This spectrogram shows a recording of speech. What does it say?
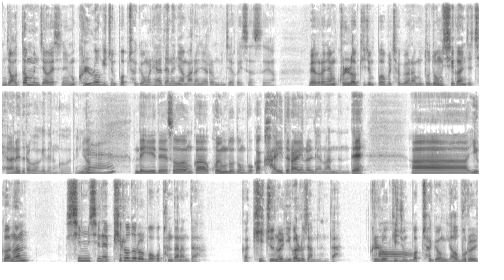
이제 어떤 문제가 있었냐면 근로기준법 적용을 해야 되느냐 말느냐라는 문제가 있었어요. 왜 그러냐면 근로기준법을 적용하면 노동시간 이제 제한에 들어가게 되는 거거든요. 네. 근데 이에 대해서 그러니까 고용노동부가 가이드라인을 내놨는데 아 이거는 심신의 피로도를 보고 판단한다. 그러니까 기준을 이걸로 잡는다. 근로기준법 적용 여부를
